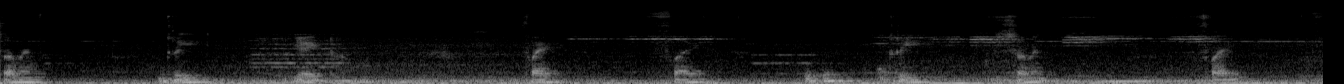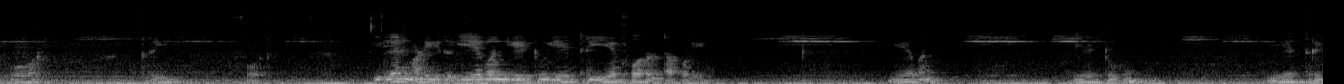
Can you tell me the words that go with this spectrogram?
seven three eight five 5 3 7 5 4 3 4 इ प्लान ಮಾಡಿದ್ರಿ a1 a2 a3 a4 ಅಂತ ಕೊಡಿ a1 a2 a3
